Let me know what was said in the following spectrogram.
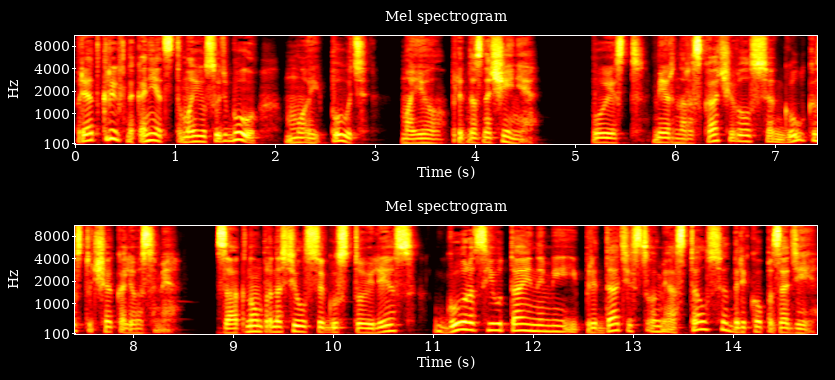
приоткрыв наконец-то мою судьбу, мой путь, мое предназначение. Поезд мерно раскачивался, гулко стуча колесами. За окном проносился густой лес, город с его тайнами и предательствами остался далеко позади.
